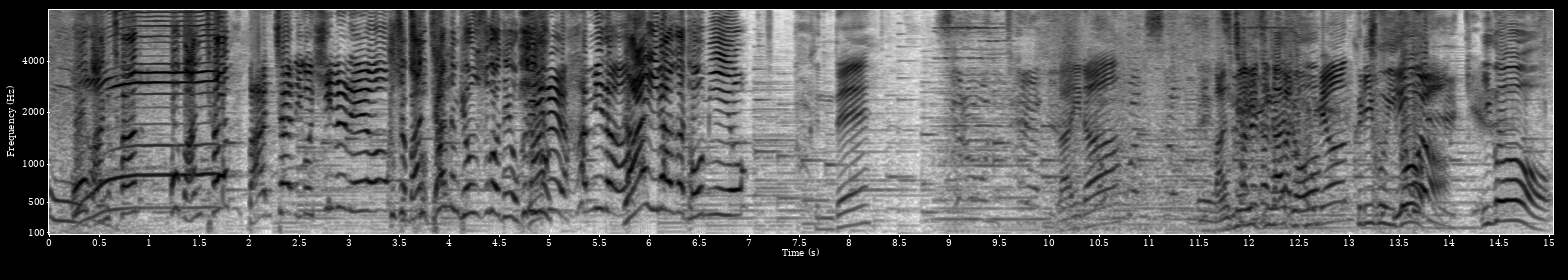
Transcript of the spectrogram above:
오, 만찬? 어, 만찬? 만찬 이거 힐을 해요. 그쵸, 만찬은 변수가 돼요. 그리고 힐을 합니다. 라이라가 덤이에요. 근데 라이라 네, 만찬을 어메이징하죠. 가져가면 그리고 이거? 이거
